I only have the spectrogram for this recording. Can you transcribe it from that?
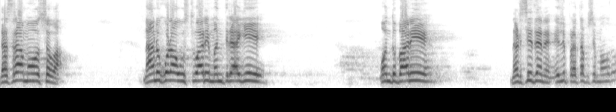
ದಸರಾ ಮಹೋತ್ಸವ. ನಾನು ಕೂಡ ಉಸ್ತುವಾರಿ ಮಂತ್ರಿಯಾಗಿ ಒಂದು ಬಾರಿ ನಡೆಸಿದ್ದೇನೆ. ಇಲ್ಲಿ ಪ್ರತಾಪ್ ಸಿಂಹ ಅವರು?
